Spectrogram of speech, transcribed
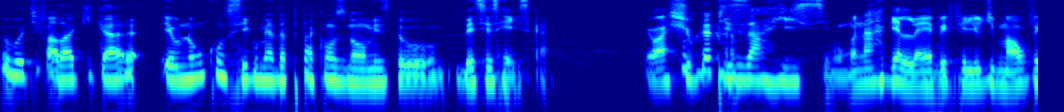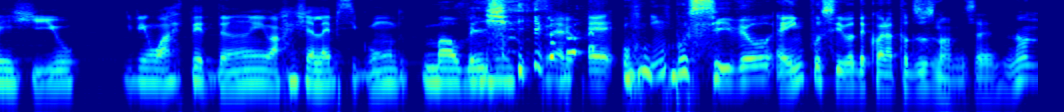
Eu vou te falar aqui, cara, eu não consigo me adaptar com os nomes do, desses reis, cara. Eu acho que, bizarríssimo, mano. Argeleb, filho de Malvegil. Vem o Artedan, o Argeleb II. Malvegil. Sério, é impossível, é impossível decorar todos os nomes. É, não,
